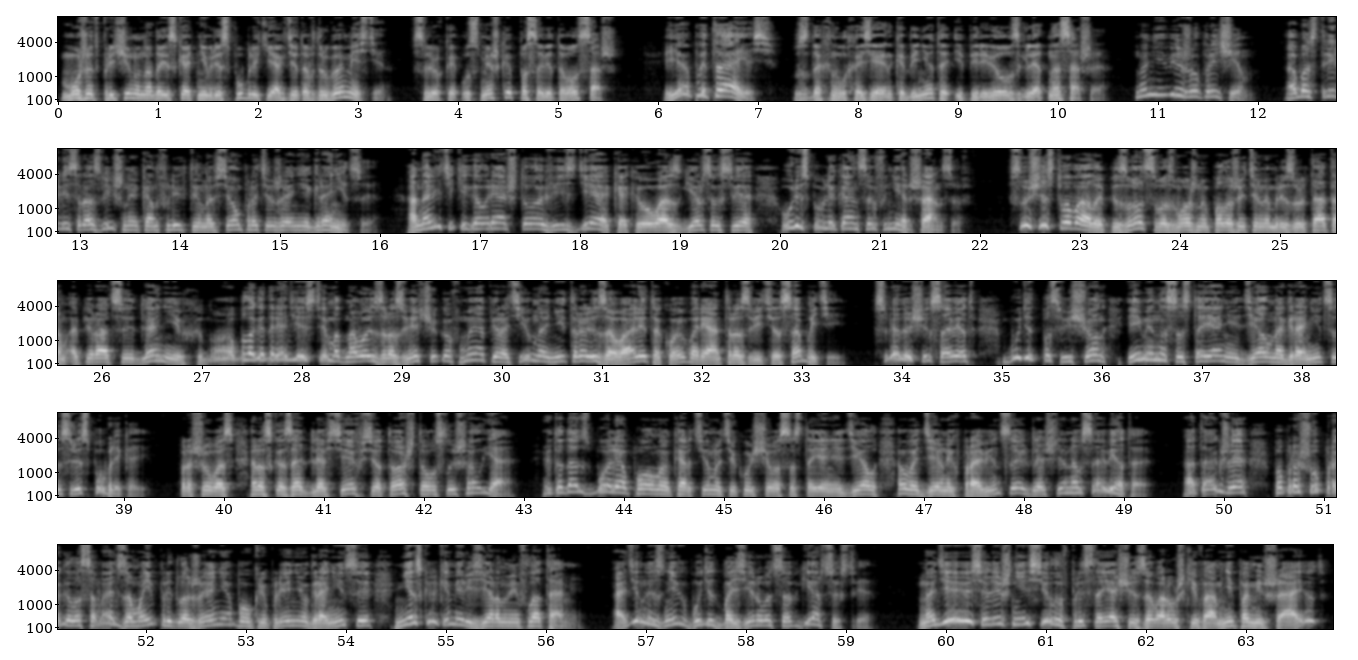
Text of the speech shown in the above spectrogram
Может, причину надо искать не в республике, а где-то в другом месте? С легкой усмешкой посоветовал Саш. Я пытаюсь, вздохнул хозяин кабинета и перевел взгляд на Саша. Но не вижу причин. Обострились различные конфликты на всем протяжении границы. Аналитики говорят, что везде, как и у вас в герцогстве, у республиканцев нет шансов. Существовал эпизод с возможным положительным результатом операции для них, но благодаря действиям одного из разведчиков мы оперативно нейтрализовали такой вариант развития событий. Следующий совет будет посвящен именно состоянию дел на границе с республикой. Прошу вас рассказать для всех все то, что услышал я. Это даст более полную картину текущего состояния дел в отдельных провинциях для членов совета. А также попрошу проголосовать за мои предложения по укреплению границы несколькими резервными флотами. Один из них будет базироваться в герцогстве. Надеюсь, лишние силы в предстоящей заварушке вам не помешают?»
